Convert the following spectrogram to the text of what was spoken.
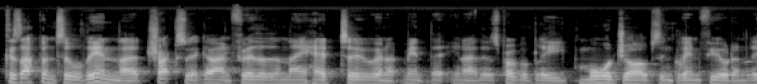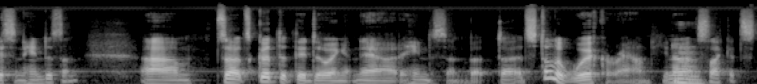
because up until then the trucks were going further than they had to, and it meant that you know there was probably more jobs in Glenfield and less in Henderson. Um, so it's good that they're doing it now at Henderson, but uh, it's still a workaround. You know, mm. it's like it's,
